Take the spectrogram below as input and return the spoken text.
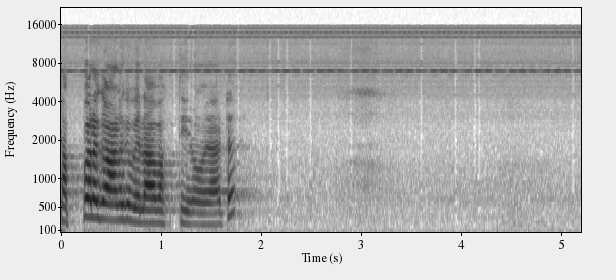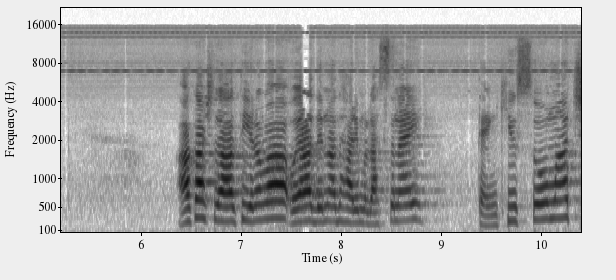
තප්පර ගානක වෙලාවක් තියෙනවා ඔයාට. ආකාශ දාලා තියෙනවා. ඔයාලා දෙන්නද හරිම ලස්සනයි. So much.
